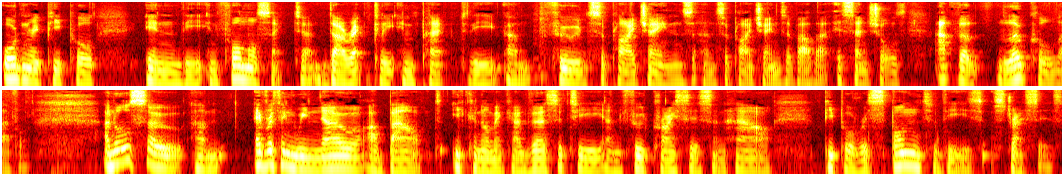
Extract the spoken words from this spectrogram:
ordinary people in the informal sector directly impact the um, food supply chains and supply chains of other essentials at the local level. And also, um, everything we know about economic adversity and food crisis and how people respond to these stresses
